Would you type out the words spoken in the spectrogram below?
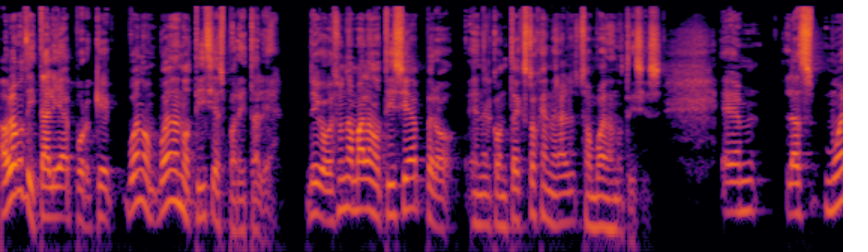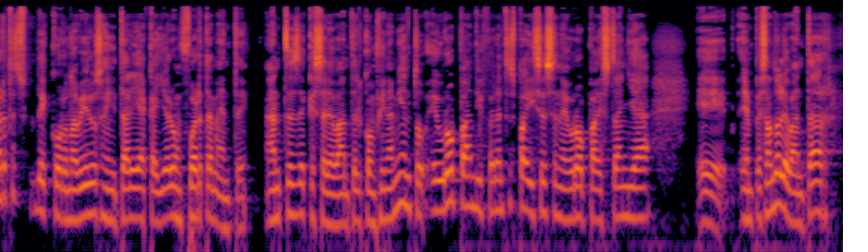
Hablamos de Italia porque, bueno, buenas noticias para Italia. Digo, es una mala noticia, pero en el contexto general son buenas noticias. Em, las muertes de coronavirus en Italia cayeron fuertemente antes de que se levante el confinamiento. Europa, diferentes países en Europa están ya eh, empezando a levantar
